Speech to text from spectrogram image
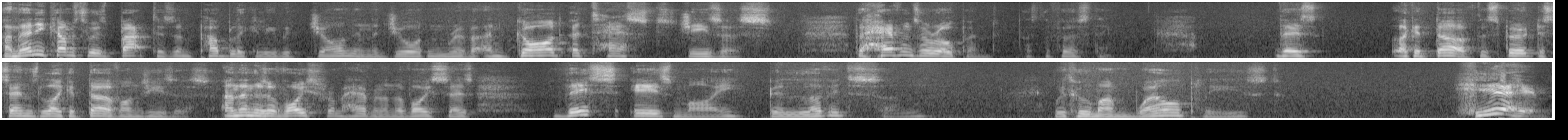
And then he comes to his baptism publicly with John in the Jordan River. And God attests Jesus. The heavens are opened. That's the first thing. There's like a dove. The Spirit descends like a dove on Jesus. And then there's a voice from heaven. And the voice says, This is my beloved Son, with whom I'm well pleased. Hear him.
